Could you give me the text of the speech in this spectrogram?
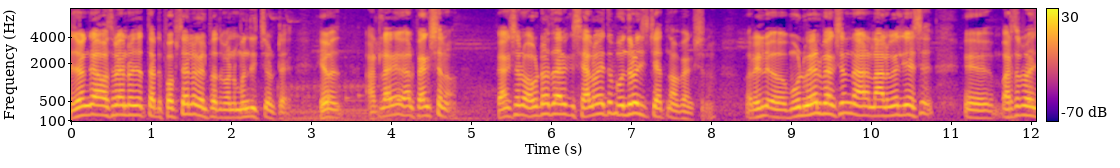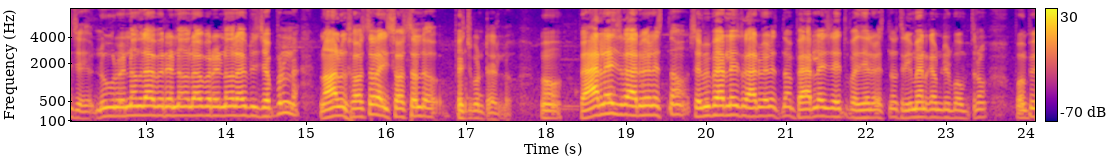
నిజంగా అవసరమైన రోజు ఇస్తాడు. పప్పుసార్లో వెళ్ళిపోతాం మనం ముందు ఇచ్చి ఉంటే. ఏ అట్లాగే వాళ్ళ పెన్షన్ పెన్షన్ ఒకటో తారీఖు సెలవు అయితే ముందు రోజు ఇచ్చేస్తున్నాం పెన్షన్ రెండు మూడు వేలు పెన్షన్ నాలుగు వేలు చేసి మరుసటి రోజు నువ్వు రెండు వందల యాభై రెండు వందల యాభై రెండు వందల యాభై చెప్పిన నాలుగు సంవత్సరాలు ఐదు సంవత్సరాలు పెంచుకుంటారు ప్యారలైజ్కి ఆరు వేలు ఇస్తాం సెమీ ప్యారలైజ్కి ఆరు వేలు ఇస్తాం ప్యారలైజ్డ్ అయితే పదిహేను వేలు ఇస్తున్నాం త్రీ మ్యాన్ కంపెనీని పంపుతున్నాం పంపి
